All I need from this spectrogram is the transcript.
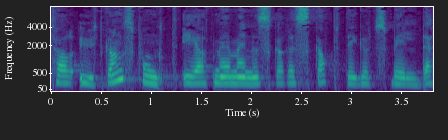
tar utgangspunkt i at vi mennesker er skapt i Guds bilde.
